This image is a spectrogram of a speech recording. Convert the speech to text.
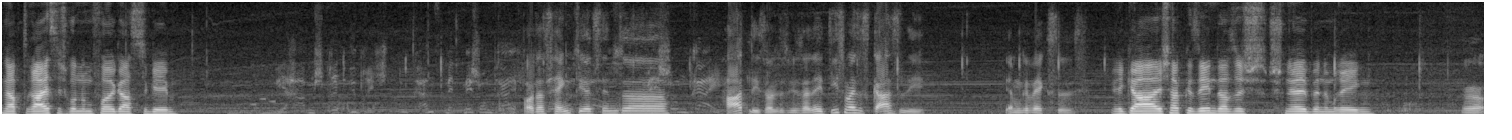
knapp 30 Runden um Vollgas zu geben. Wir haben Sprit übrig. Du kannst mit Mischung 3 Oh, das hängt jetzt hinter Mischung 3. Hartley, sollte es wieder sein. Nee, diesmal ist es Gasly. Die haben gewechselt. Egal, ich habe gesehen, dass ich schnell bin im Regen. Ja.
